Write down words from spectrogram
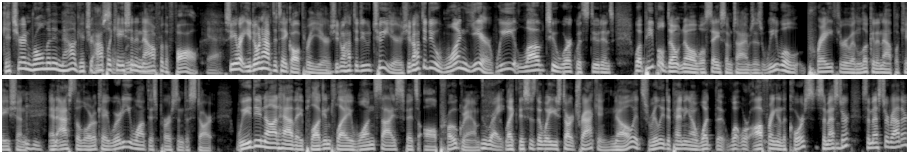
get your enrollment in now. Get your application in now for the fall. Yeah. so you're right. You don't have to take all three years. You don't have to do two years. You don't have to do one year. We love to work with students. What people don't know we'll say sometimes is we will pray through and look at an application and ask the lord okay where do you want this person to start? We do not have a plug and play one size fits all program. Right. like this is the way you start tracking. No it's really depending on what the what we're offering in the course semester Mm-hmm. semester rather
